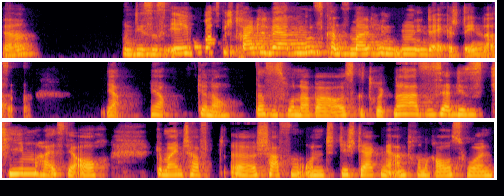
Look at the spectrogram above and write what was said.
Ja. Und dieses Ego, was gestreichelt werden muss, kannst du mal hinten in der Ecke stehen lassen. Ja, ja, genau. Das ist wunderbar ausgedrückt. Ne? Also es ist ja dieses Team heißt ja auch Gemeinschaft äh, schaffen und die Stärken der anderen rausholen.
